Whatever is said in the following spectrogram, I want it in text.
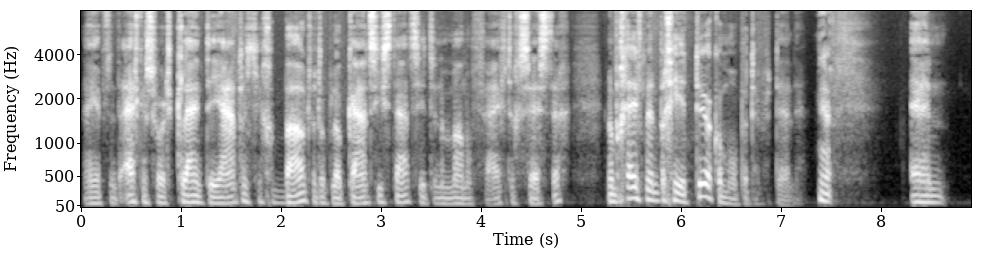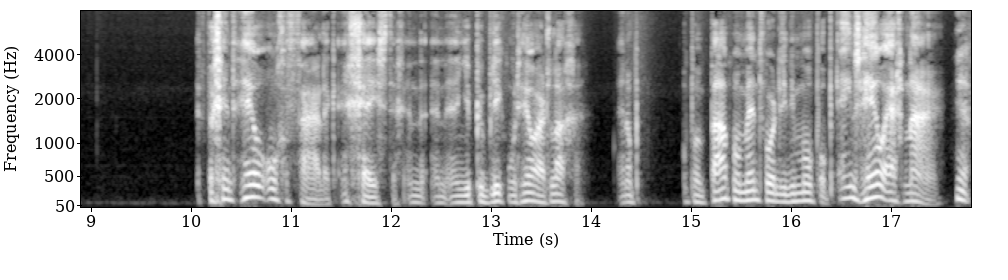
nou, je hebt een, eigenlijk een soort klein theatertje gebouwd... wat op locatie staat, zitten een man of 50, 60. En op een gegeven moment begin je Turkenmoppen te vertellen. Ja. En het begint heel ongevaarlijk en geestig. En, en, en je publiek moet heel hard lachen. En op, op een bepaald moment worden die moppen opeens heel erg naar. Ja.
